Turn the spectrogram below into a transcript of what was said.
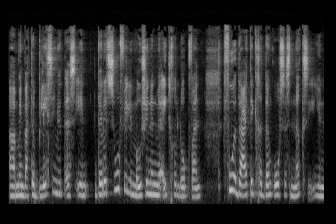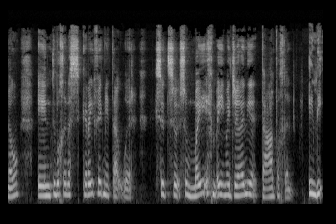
um en wat 'n blessing dit is en dit het soveel emotion in my uitgelok want voor daai het ek gedink ons is niks, you know, en toe begin ek skryf ek net daaroor. So so so my my my journey daar begin en die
